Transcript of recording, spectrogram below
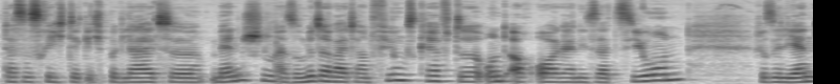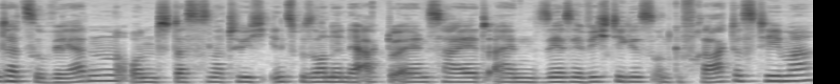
Das ist richtig. Ich begleite Menschen, also Mitarbeiter und Führungskräfte und auch Organisationen resilienter zu werden. Und das ist natürlich insbesondere in der aktuellen Zeit ein sehr, sehr wichtiges und gefragtes Thema.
